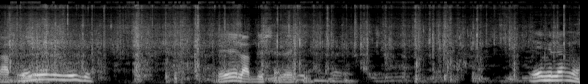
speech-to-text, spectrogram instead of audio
লাভ এই লাভ দিস। না দেখি এই মিলাম না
